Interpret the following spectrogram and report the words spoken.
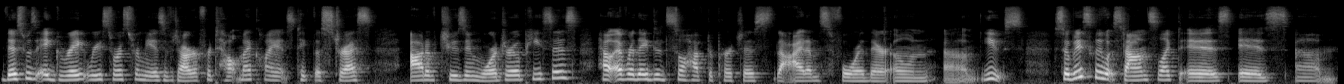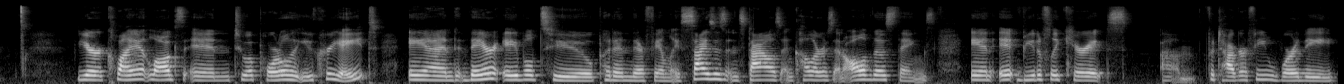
This was a great resource for me as a photographer to help my clients take the stress out of choosing wardrobe pieces. However, they did still have to purchase the items for their own um, use. So basically what Style and Select is, is um, your client logs in to a portal that you create and they're able to put in their family sizes and styles and colors and all of those things. And it beautifully curates um, photography worthy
